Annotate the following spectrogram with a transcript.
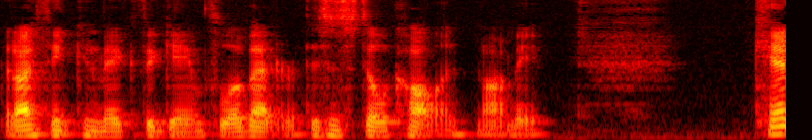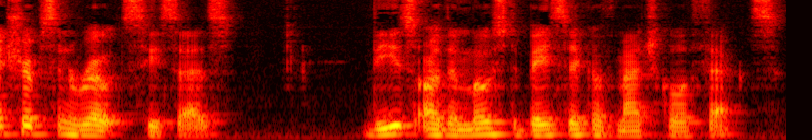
that I think can make the game flow better. This is still Colin, not me. Cantrips and rotes, he says. These are the most basic of magical effects.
